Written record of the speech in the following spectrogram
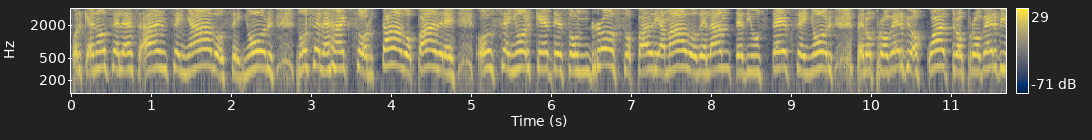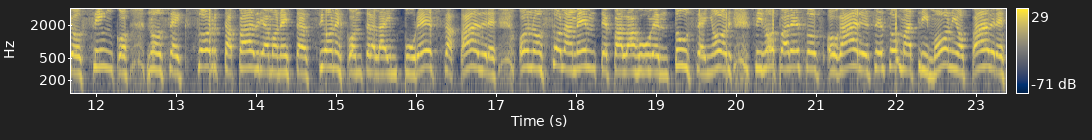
porque no se les ha enseñado, Señor, no se les ha exhortado Padre. Oh Señor, que es deshonroso, Padre amado, delante de usted, Señor. Pero Proverbios 4, Proverbios 5 nos exhorta, Padre, amonestaciones contra la impureza, Padre. O oh, no solamente para la juventud, Señor, sino para esos hogares, esos matrimonios, Padre,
